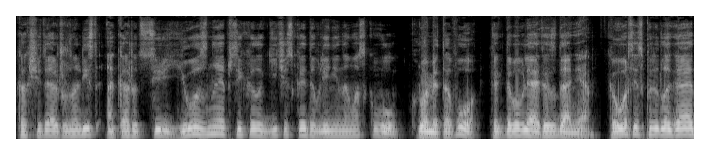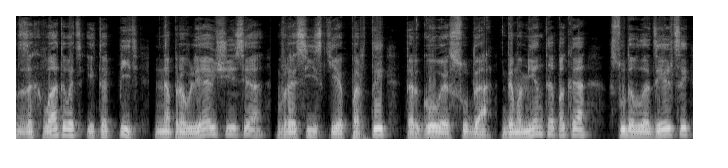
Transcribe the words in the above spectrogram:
как считает журналист, окажет серьезное психологическое давление на Москву. Кроме того, как добавляет издание, Каортис предлагает захватывать и топить направляющиеся в российские порты торговые суда до момента, пока судовладельцы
